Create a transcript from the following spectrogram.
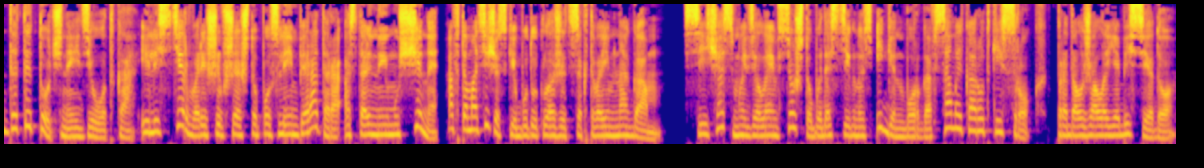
Да ты точно идиотка. Или стерва, решившая, что после императора остальные мужчины автоматически будут ложиться к твоим ногам. «Сейчас мы делаем все, чтобы достигнуть Игенборга в самый короткий срок», — продолжала я беседу.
